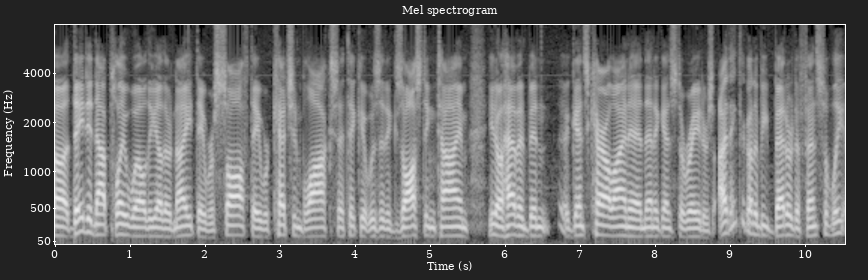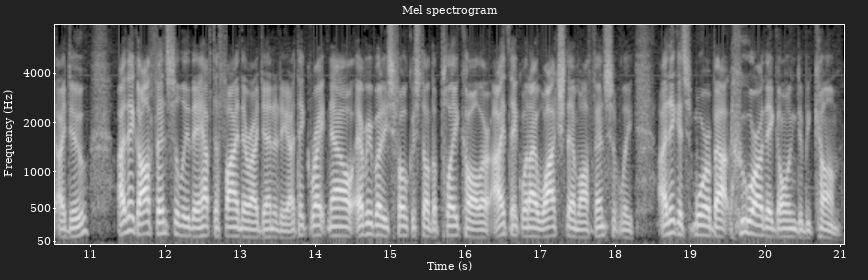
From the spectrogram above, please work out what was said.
Uh, they did not play well the other night. They were soft. They were catching blocks. I think it was an exhausting time, you know, having been against Carolina and then against the Raiders. I think they're going to be better defensively. I do. I think offensively they have to find their identity. I think right now everybody's focused on the play caller. I think when I watch them offensively, I think it's more about who are they going to become,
